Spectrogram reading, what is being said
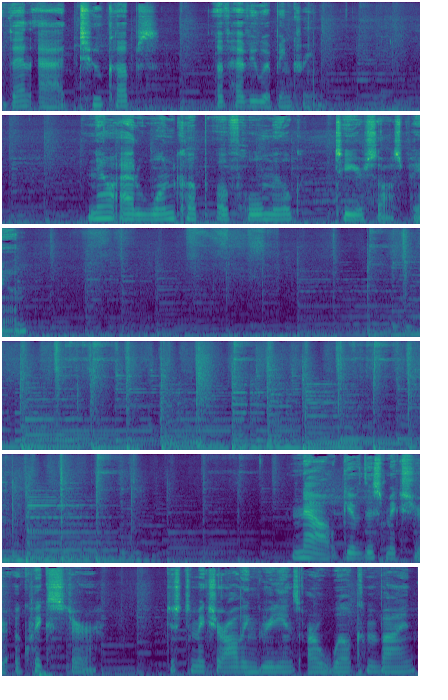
then add 2 cups of heavy whipping cream. Now add 1 cup of whole milk to your saucepan. Now give this mixture a quick stir just to make sure all the ingredients are well combined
